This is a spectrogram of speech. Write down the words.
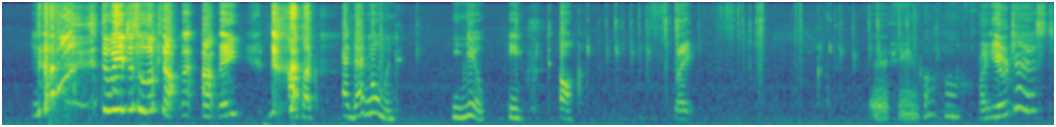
the way he just looked at me, at me. I was like, at that moment, he knew he up. right. There she goes. I hear a chest.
